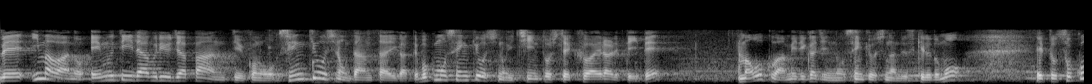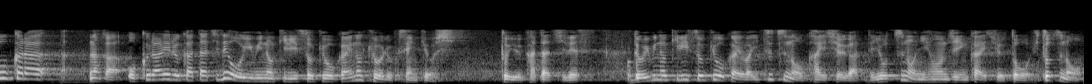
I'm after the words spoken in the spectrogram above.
で今はあの MTW ジャパンっていうこの宣教師の団体があって僕も宣教師の一員として加えられていて、まあ、多くはアメリカ人の宣教師なんですけれども、えっと、そこからなんか送られる形でお指のキリスト教会の協力宣教師という形です。でお指のキリスト教会は5つの改修があって4つの日本人改修と1つの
